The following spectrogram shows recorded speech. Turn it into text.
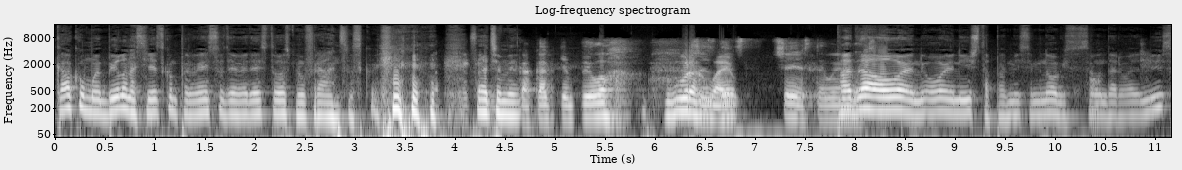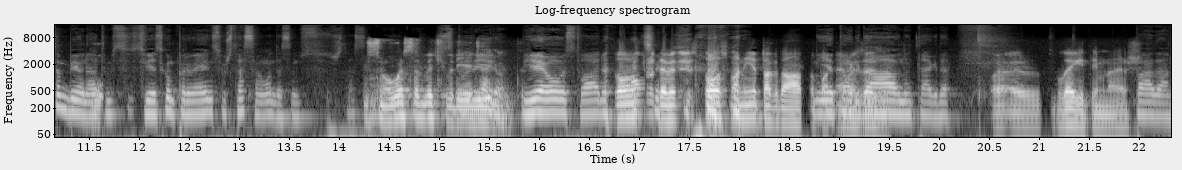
Kako mu je bilo na svjetskom prvenstvu 98. u Francuskoj? Sad će me... Ka- Kak je bilo Urugvaju. 66. u Pa da, ovo je, ovo je ništa, pa mislim, mnogi su se onda rodili. Nisam bio na tom svjetskom prvenstvu, šta sam onda sam, šta sam... Mislim, ovo je sad već vrijeđanje. Je, ovo stvarno. Dobro, 98. nije tak davno, pa Nije tak davno, tak da. To je legitimno još. Pa da.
